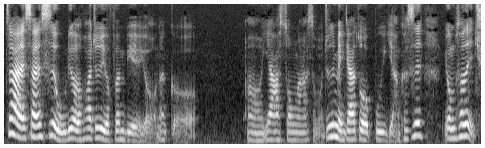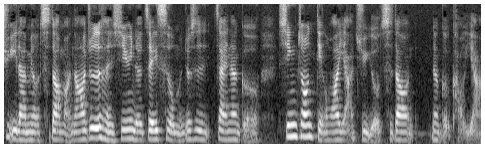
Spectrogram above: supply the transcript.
再来三四五六的话，就是有分别有那个。嗯，鸭松啊什么，就是每家做的不一样。可是我们上次去宜兰没有吃到嘛，然后就是很幸运的这一次，我们就是在那个新庄点花雅聚有吃到那个烤鸭。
